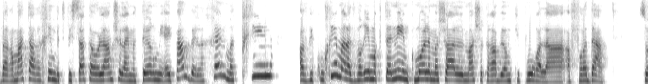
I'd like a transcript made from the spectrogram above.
ברמת הערכים ותפיסת העולם שלהם יותר מאי פעם ולכן מתחיל הוויכוחים על הדברים הקטנים כמו למשל מה שקרה ביום כיפור על ההפרדה. So,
